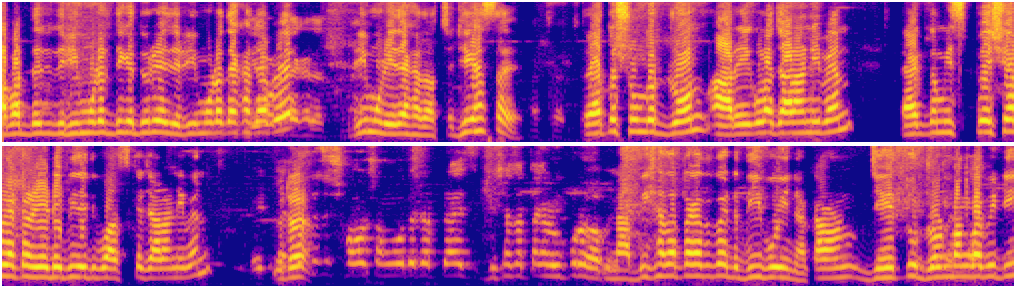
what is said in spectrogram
আবার যদি রিমোটের দিকে দূরে যে রিমোটে দেখা যাবে। রিমোটই দেখা যাচ্ছে। ঠিক আছে? আচ্ছা, আচ্ছা। তো এত সুন্দর ড্রোন আর এগুলা যারা নিবেন একদম স্পেশাল একটা রেডি দিয়ে দিব আজকে যারা নিবেন। এটা সহ সম্ভবত এটা প্রাইস বিশ হাজার টাকার উপরে হবে। না বিশ হাজার টাকাতে তো এটা দিবই না কারণ যেহেতু ড্রোন বাংলা বিডি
